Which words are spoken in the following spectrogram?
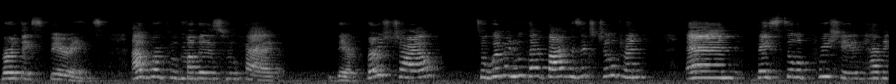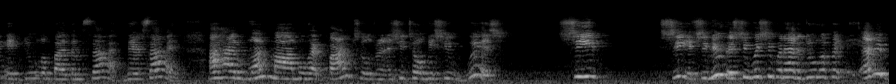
birth experience. I've worked with mothers who've had their first child to women who've had five and six children and they still appreciated having a doula by them side, their side. I had one mom who had five children and she told me she wished she she if she knew this, she wished she would have had a doula for every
